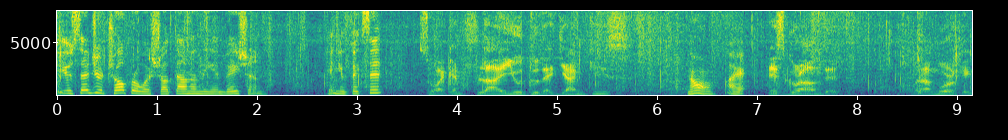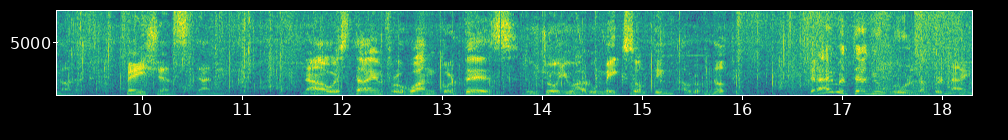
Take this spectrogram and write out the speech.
You said your chopper was shot down in the invasion. Can you fix it? So I can fly you to the Yankees? No, I. It's grounded. But I'm working on it. Patience, Dani. Now it's time for Juan Cortez to show you how to make something out of nothing. Did I ever tell you rule number nine?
